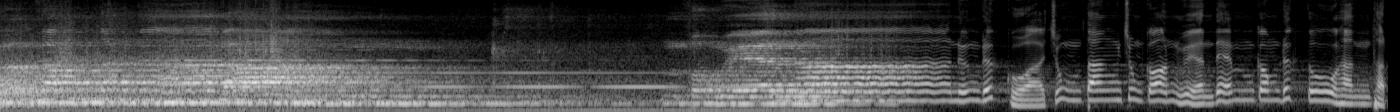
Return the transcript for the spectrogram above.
hồi khắp tất cả phục nguyện nương đức của chúng tăng chúng con nguyện đem công đức tu hành thật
